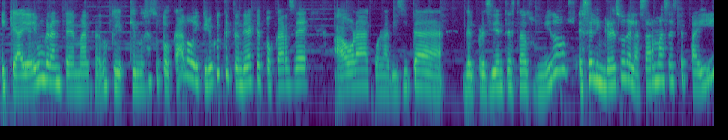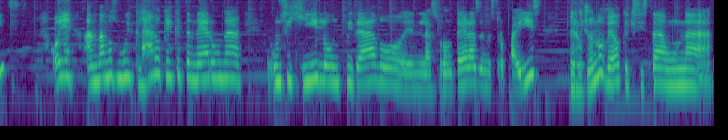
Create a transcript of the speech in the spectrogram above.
y que ahí hay un gran tema, Alfredo, que, que nos ha tocado y que yo creo que tendría que tocarse ahora con la visita del presidente de Estados Unidos, es el ingreso de las armas a este país. Oye, andamos muy claro que hay que tener una un sigilo, un cuidado en las fronteras de nuestro país, pero yo no veo que exista una,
